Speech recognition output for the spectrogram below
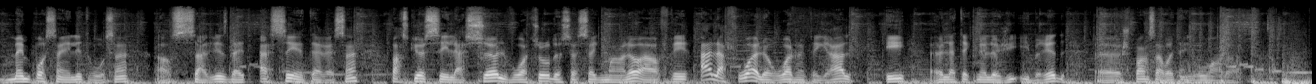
même pas 5 litres au 100. Alors, ça risque d'être assez intéressant parce que c'est la seule voiture de ce segment-là à offrir à la fois le rouage intégral et euh, la technologie hybride. Euh, je pense que ça va être un gros vendeur.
